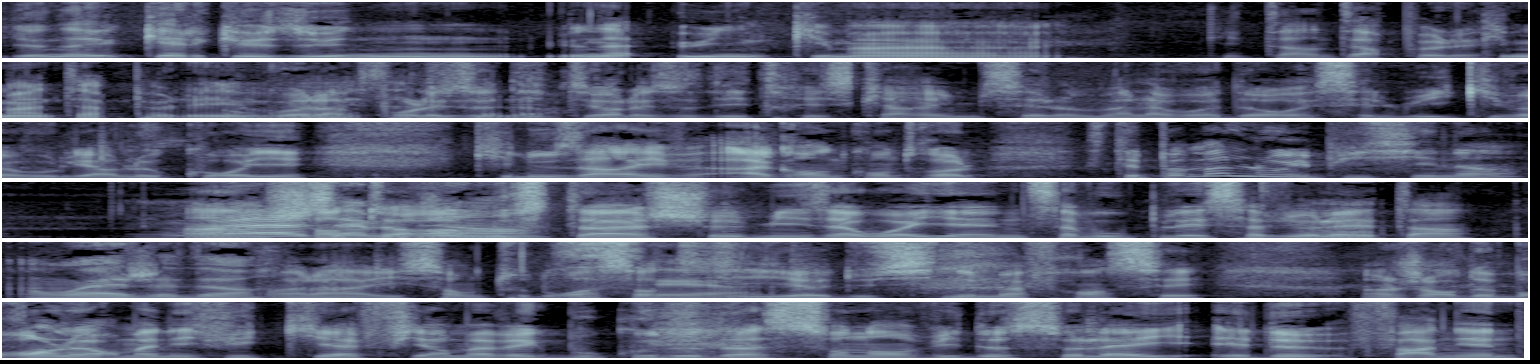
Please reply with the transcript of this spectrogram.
Il y en a eu quelques-unes. Il y en a une qui m'a Qui t'a interpellé. qui m'a interpellé. Donc voilà, pour les auditeurs, les auditrices, Karim, c'est l'homme à la voix d'or et c'est lui qui va vous lire le courrier qui nous arrive à grande contrôle. C'était pas mal Louis Piscine, hein? Ouais, Hein, j'aime chanteur à moustache, mise hawaïenne, ça vous plaît ça Violette hein? Ouais, j'adore. Voilà, il semble tout droit sorti euh, du cinéma français, un genre de branleur magnifique qui affirme avec beaucoup d'audace son envie de soleil et de farniente.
